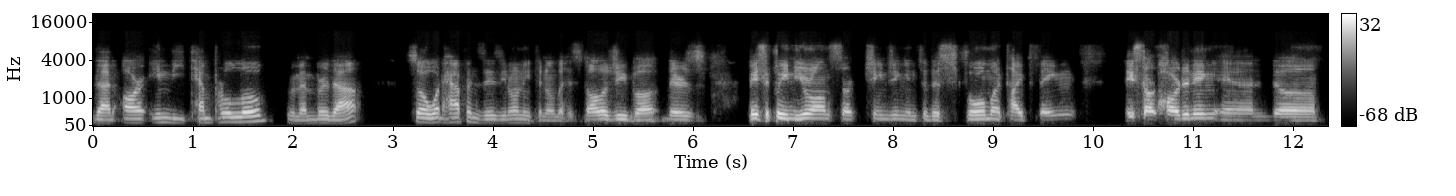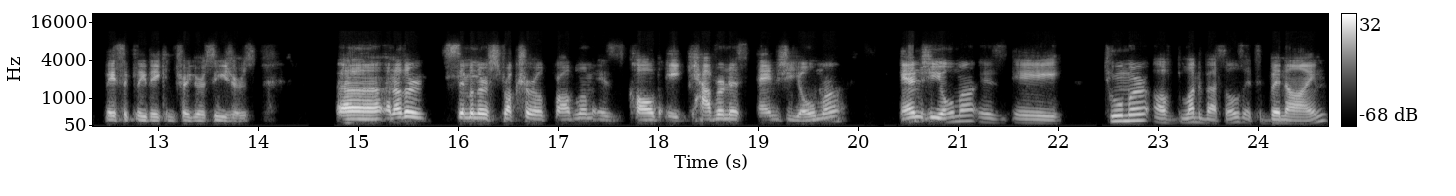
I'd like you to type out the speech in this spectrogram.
that are in the temporal lobe. Remember that. So what happens is you don't need to know the histology, but there's basically neurons start changing into this stroma type thing. They start hardening and uh, basically they can trigger seizures. Uh, another similar structural problem is called a cavernous angioma. Angioma is a tumor of blood vessels. It's benign,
